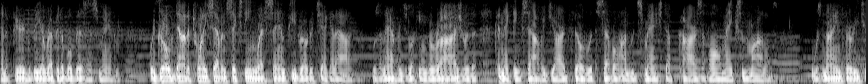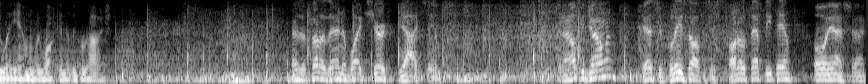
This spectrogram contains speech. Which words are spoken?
and appeared to be a reputable businessman. We drove down to 2716 West San Pedro to check it out. It was an average-looking garage with a connecting salvage yard filled with several hundred smashed-up cars of all makes and models. It was 9:32 a.m. when we walked into the garage. There's a fellow there in a white shirt. Yeah, I see him. Can I help you, gentlemen? Yes, sir. Police officers. Auto theft detail? Oh, yes. I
